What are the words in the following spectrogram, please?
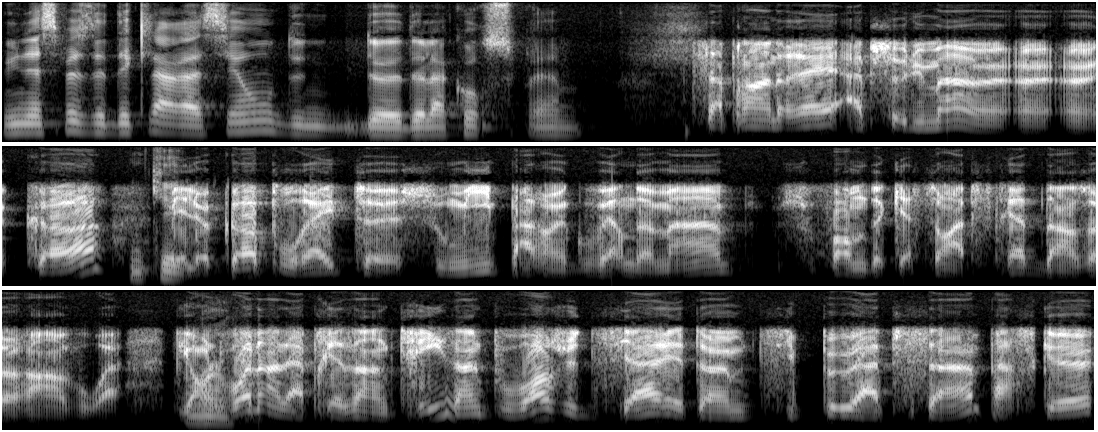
une espèce de déclaration de, de la Cour suprême? Ça prendrait absolument un, cas, mais le cas pourrait être soumis par un gouvernement sous forme de questions abstraites dans un renvoi. Puis on le voit dans la présente crise, hein, le pouvoir judiciaire est un petit peu absent parce que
